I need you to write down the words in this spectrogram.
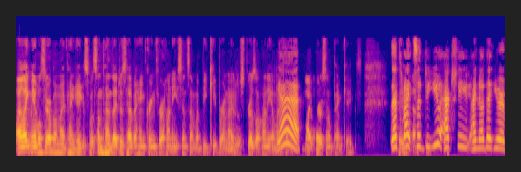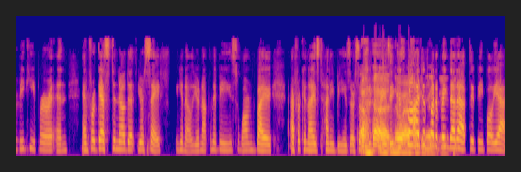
I like maple syrup on my pancakes, but sometimes I just have a hankering for honey since I'm a beekeeper and I Mm. just drizzle honey on my Yeah. my personal pancakes. That's So right. yeah. So do you actually, I know that you're a beekeeper and, and for guests to know that you're safe, you know, you're not going to be swarmed by Africanized honeybees or something crazy. No Because, well, I just want to bring that up to people. Yeah.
